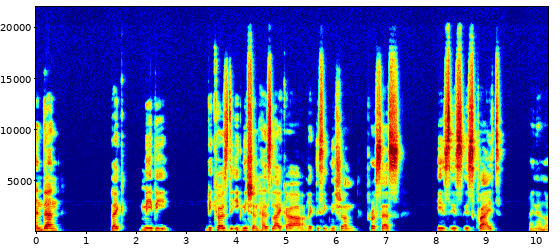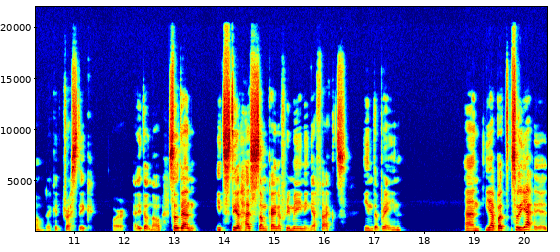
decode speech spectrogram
And then like maybe because the ignition has like a like this ignition process is is is quite i don't know like a drastic or i don't know. So then it still has some kind of remaining effects in the brain and yeah but so yeah uh,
